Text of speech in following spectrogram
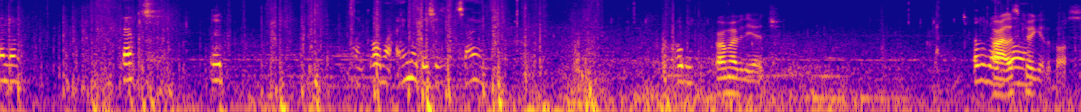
I am. And um, cracked. Good. Oh my god, my aim with this is insane. Colby, Throw him over the edge. it's probably about Alright, let's go get the boss.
